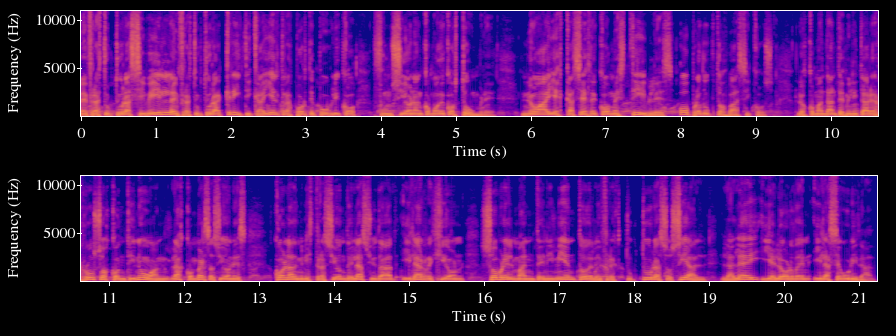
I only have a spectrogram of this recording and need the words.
La infraestructura civil, la infraestructura crítica y el transporte público funcionan como de costumbre. No hay escasez de comestibles o productos básicos. Los comandantes militares rusos continúan las conversaciones con la administración de la ciudad y la región sobre el mantenimiento de la infraestructura social, la ley y el orden y la seguridad.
